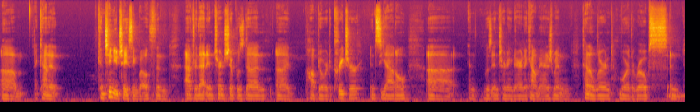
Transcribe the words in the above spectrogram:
um, I kind of continued chasing both. And after that internship was done, I hopped over to Creature in Seattle. Uh, and was interning there in account management and kind of learned more of the ropes and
